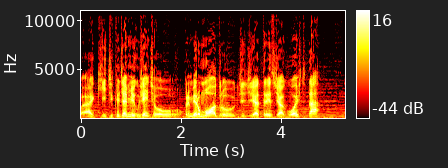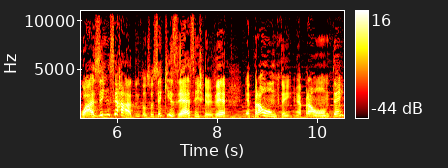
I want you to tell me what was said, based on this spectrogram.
aqui, dica de amigo. Gente, o, o primeiro módulo de dia 13 de agosto tá quase encerrado. Então, se você quiser se inscrever, é para ontem, é para ontem.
